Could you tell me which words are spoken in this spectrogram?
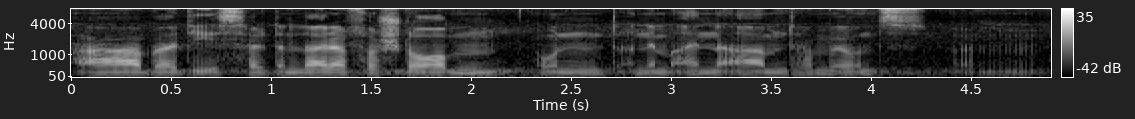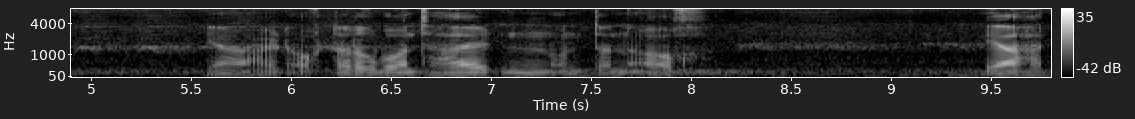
Aber die ist halt dann leider verstorben. Und an dem einen Abend haben wir uns ähm, ja halt auch darüber unterhalten. Und dann auch ja hat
